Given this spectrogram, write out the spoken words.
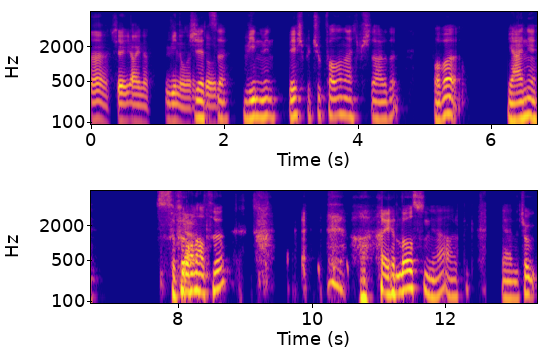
Ha şey aynen. Win olarak doğru. Jets'e win-win 5.5 falan açmışlardı. Baba yani 0-16 hayırlı olsun ya artık. Yani çok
